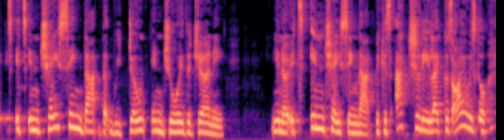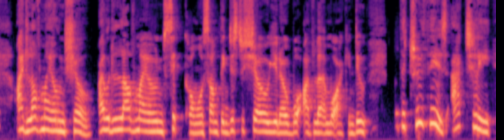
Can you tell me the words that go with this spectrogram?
it's, it's in chasing that that we don't enjoy the journey. You know, it's in chasing that because actually, like, because I always go, I'd love my own show. I would love my own sitcom or something just to show, you know, what I've learned, what I can do. But the truth is, actually,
